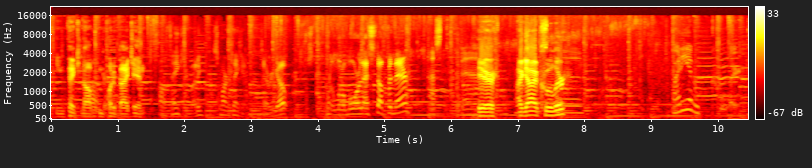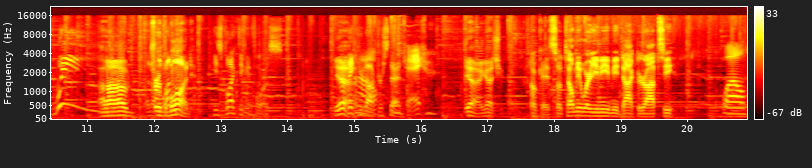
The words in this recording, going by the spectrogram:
You can pick it up and Okay. put it back in. Oh, thank you, buddy. Smart thinking. There we go. Just put a little more of that stuff in there. Here, I got a cooler. Why do you have a cooler? Whee! Uh, for the one? blood. He's collecting it for us. Yeah, Thank you, Oh, Dr. Stead. Okay. yeah, I got you. Okay, so tell me where you need me, Dr. Opsy. Well,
